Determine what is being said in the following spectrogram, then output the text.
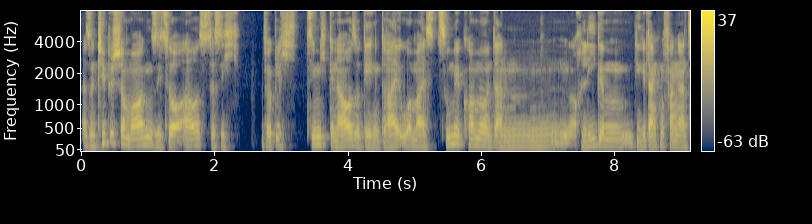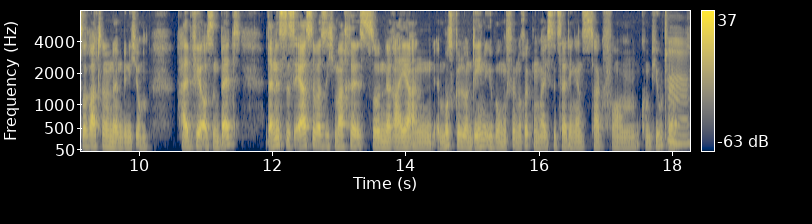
Also ein typischer Morgen sieht so aus, dass ich wirklich ziemlich genau so gegen drei Uhr meist zu mir komme und dann noch liege, die Gedanken fangen an zu rattern und dann bin ich um halb vier aus dem Bett. Dann ist das Erste, was ich mache, ist so eine Reihe an Muskel- und Dehnübungen für den Rücken, weil ich sitze halt den ganzen Tag vorm Computer. Mhm.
